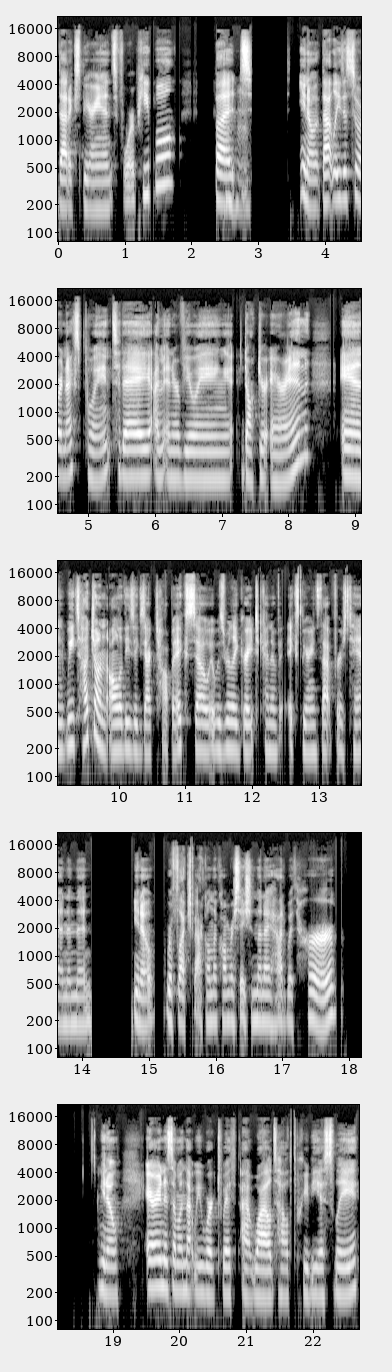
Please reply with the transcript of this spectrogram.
that experience for people but mm-hmm. You know that leads us to our next point today i'm interviewing dr erin and we touch on all of these exact topics so it was really great to kind of experience that firsthand and then you know reflect back on the conversation that i had with her you know, Erin is someone that we worked with at Wild Health previously.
